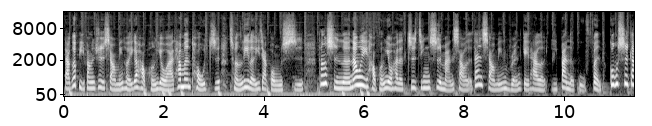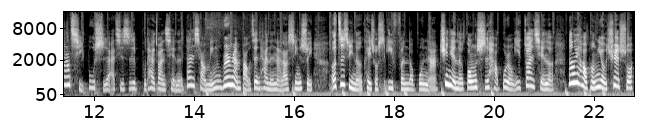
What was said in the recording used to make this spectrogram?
打个比方，就是小明和一个好朋友啊，他们投资成立了一家公司。当时呢，那位好朋友他的资金是蛮少的，但小明人给他开了一半的股份。公司刚起步时啊，其实不太赚钱的，但小明仍然保证他能拿到薪水，而自己呢，可以说是一分都不拿。去年的公司好不容易赚钱了，那位好朋友却说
